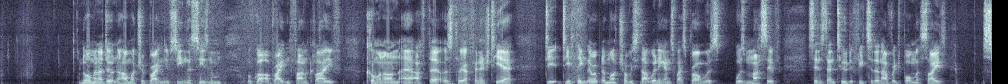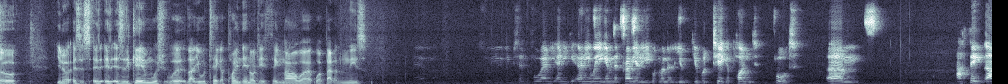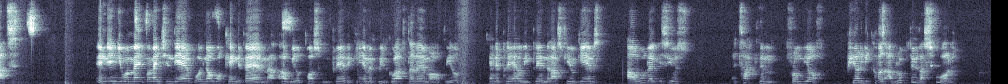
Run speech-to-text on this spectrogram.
Norman, I don't know how much of Brighton you've seen this season. We've got a Brighton fan, Clive, coming on uh, after us three are finished here. Do you, do you think they're up to much? Obviously, that win against West Brom was was massive. Since then, two defeats at an average Bournemouth side. So, you know, is it, is, is it a game which, that you would take a point in, or do you think now we're, we're better than these? Before, any, any any away game in the Premier League, you, you would take a point, but um, I think that, and, and you were men- mentioned there, you know, what kind of um, how we'll possibly play the game if we'll go after them or if we'll kind of play how we played in the last few games. I would like to see us attack them from the off, purely because I've looked through that squad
